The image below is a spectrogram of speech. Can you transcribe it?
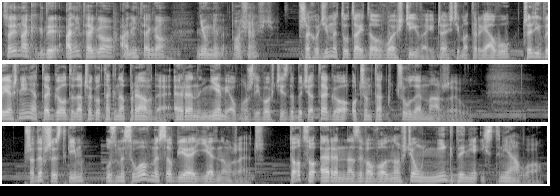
Co jednak, gdy ani tego, ani tego nie umiemy posiąść? Przechodzimy tutaj do właściwej części materiału, czyli wyjaśnienia tego, dlaczego tak naprawdę Eren nie miał możliwości zdobycia tego, o czym tak czule marzył. Przede wszystkim uzmysłowmy sobie jedną rzecz. To, co Eren nazywał wolnością, nigdy nie istniało.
